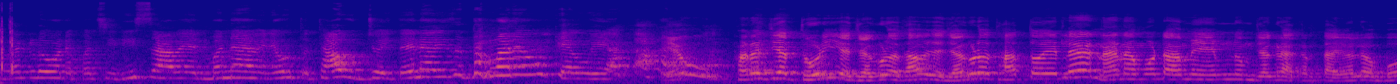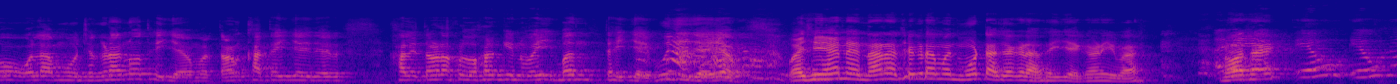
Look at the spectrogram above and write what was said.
ઝઘડો ને પછી રીસાવે ને બનાવે ને એવું તો થાવું જ જોઈએ. તો એના વિશે તમારે શું કેવું એ એવું? ફરજિયાત થોડી છે ઝઘડો થાવો છે. ઝઘડો થતો એટલે નાના મોટા અમે એમને એમ ઝઘડા કરતા હોય એટલે બહુ ઓલા મો ઝઘડા ન થઈ જાય. અમારે તણખા થઈ જાય ખાલી તણખડું હળગીને વહી બંધ થઈ જાય બુજી જાય એમ. પછી હે ને નાના ઝઘડામાં જ મોટા ઝઘડા થઈ જાય ઘણી વાર ન થાય? એવું એવું ને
